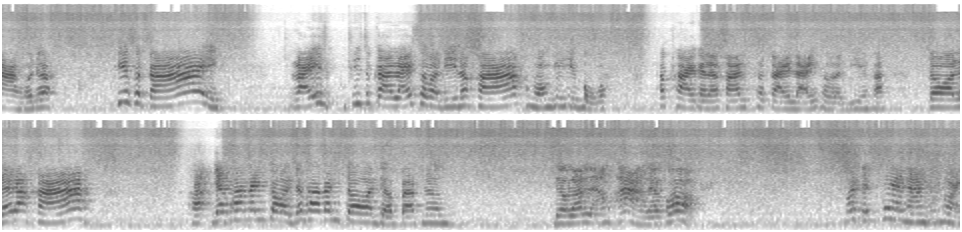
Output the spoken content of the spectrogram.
อ่างไว้เด้อ พี่สกายไลฟ์พี่สกายไลฟ์สวัสดีนะคะน้องยูทีบอกว่าทักทายกันนะคะ สกายไลฟ์สวัสดีนะคะจอดแล้วนะคะพะอย่าพากันจอดจะพากันจอดเดี๋ยวแป๊บหนึ่งเดี๋ยวเราล้างอ่างแล้วก็ว่าจะแช่น้ำสักหน่อย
